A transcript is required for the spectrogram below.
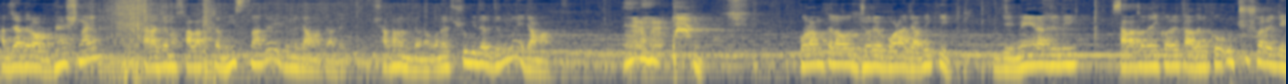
আর যাদের অভ্যাস নাই, তারা যেন সালাদটা মিস না যায় এই জন্য জামাতে আদায় সাধারণ জনগণের সুবিধার জন্য এই জামাত। কোরআন তেলাওয়াত জোরে পড়া যাবে কি? যে মেয়েরা যদি সালাত আদায় করে, তাদেরকে উঁচু স্বরে যে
